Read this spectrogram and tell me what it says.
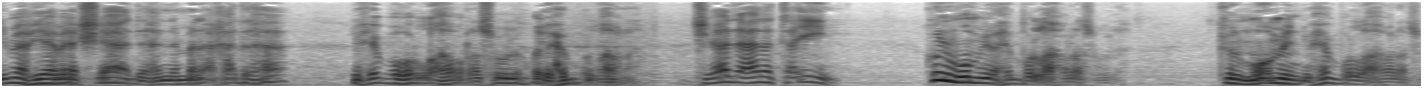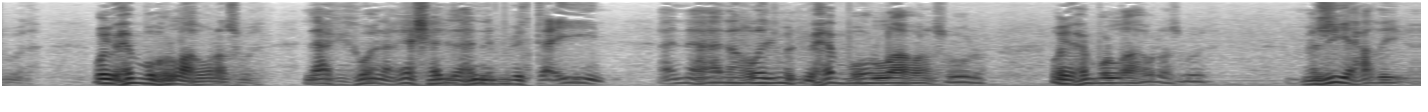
لما فيها من الشهادة أن من أخذها يحبه الله ورسوله ويحب الله ورسوله. شهادة على التعيين. كل مؤمن يحب الله ورسوله. كل مؤمن يحب الله ورسوله. ويحبه الله ورسوله. لكن كونه يشهد له النبي بالتعيين. أن هذا الرجل يحبه الله ورسوله ويحب الله ورسوله. مزية عظيمة.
